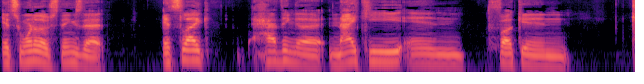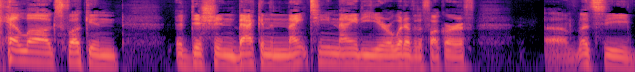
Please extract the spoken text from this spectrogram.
it's one of those things that it's like having a Nike and fucking Kellogg's fucking edition back in the 1990 or whatever the fuck, or if, um, let's see,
